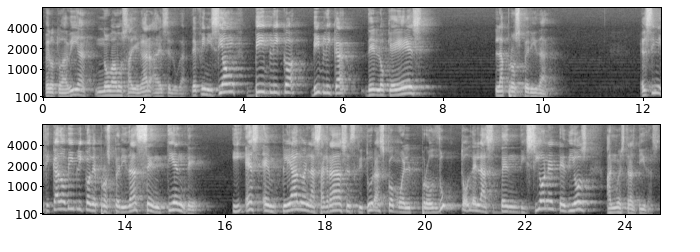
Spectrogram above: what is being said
Pero todavía no vamos a llegar a ese lugar. Definición bíblico bíblica de lo que es la prosperidad. El significado bíblico de prosperidad se entiende y es empleado en las sagradas escrituras como el producto de las bendiciones de Dios a nuestras vidas,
